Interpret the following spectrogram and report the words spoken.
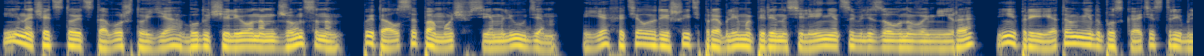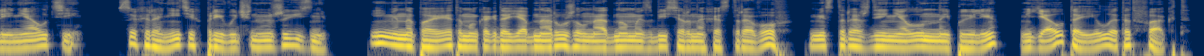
И начать стоит с того, что я, будучи Леоном Джонсоном, пытался помочь всем людям. Я хотел решить проблему перенаселения цивилизованного мира и при этом не допускать истребления Алти, сохранить их привычную жизнь. Именно поэтому, когда я обнаружил на одном из бисерных островов месторождение лунной пыли, я утаил этот факт.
